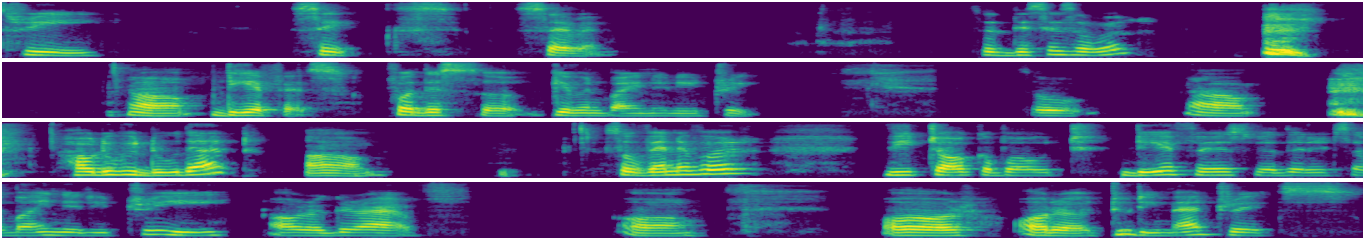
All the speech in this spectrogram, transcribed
three, six, seven. So this is our uh, DFS for this uh, given binary tree. So uh, how do we do that? Um, so whenever we talk about DFS, whether it's a binary tree or a graph or or or a 2D matrix,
